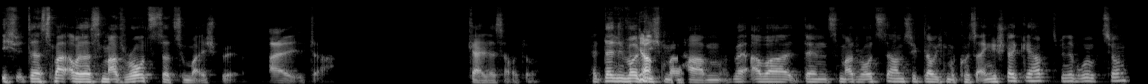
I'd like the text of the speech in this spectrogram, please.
ich, das Smart, aber das Smart Roadster zum Beispiel, Alter. Geiles Auto. Den wollte Ja. ich mal haben. Aber den Smart Roadster haben sie, glaube ich, mal kurz eingestellt gehabt mit der Produktion.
